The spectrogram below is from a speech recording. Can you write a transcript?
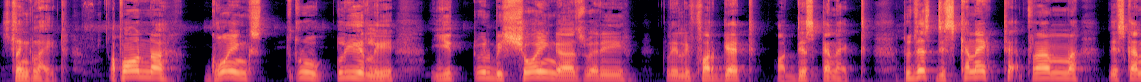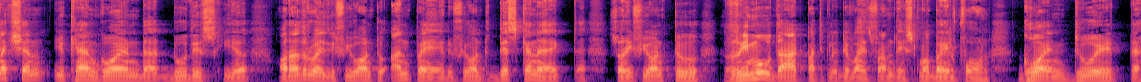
string light. Upon uh, going through clearly it will be showing us very clearly forget or disconnect. To just disconnect from this connection you can go and uh, do this here. Or otherwise if you want to unpair if you want to disconnect uh, sorry if you want to remove that particular device from this mobile phone go and do it. Uh,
